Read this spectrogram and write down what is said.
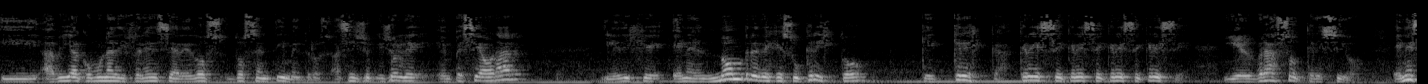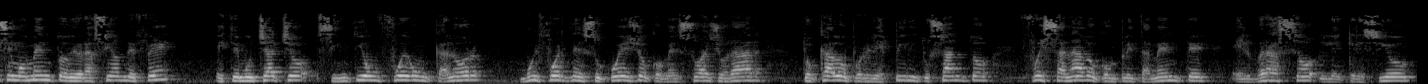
y había como una diferencia de dos, dos centímetros. Así que yo le empecé a orar y le dije, en el nombre de Jesucristo, que crezca, crece, crece, crece, crece. Y el brazo creció. En ese momento de oración de fe, este muchacho sintió un fuego, un calor muy fuerte en su cuello, comenzó a llorar, tocado por el Espíritu Santo, fue sanado completamente, el brazo le creció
